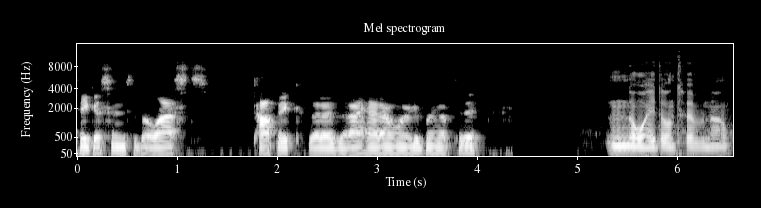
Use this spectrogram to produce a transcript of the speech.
take us into the last topic that I, that I had I wanted to bring up today? No, I don't have now.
